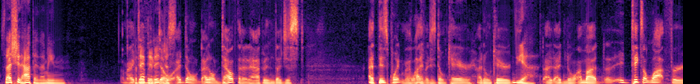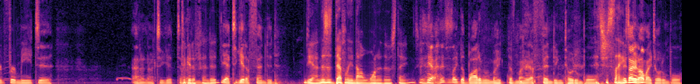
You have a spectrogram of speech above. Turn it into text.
So that should happen. I mean, I, mean, I But they did definitely don't. just- I don't. I don't doubt that it happened. I just, at this point in my life, I just don't care. I don't care. yeah, I, I know I'm not. It takes a lot for for me to. I don't know to get to get um, offended. Yeah, to get offended. Yeah, and this is definitely not one of those things. you know? Yeah, this is like the bottom of my of my offending totem pole. it's just like It's not even on my totem pole.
